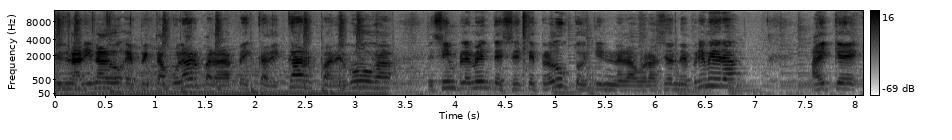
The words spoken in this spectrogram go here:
Es un harinado espectacular para la pesca de carpa, de boga simplemente es este producto que tiene una elaboración de primera. Hay que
